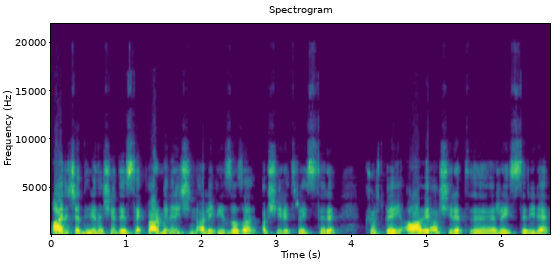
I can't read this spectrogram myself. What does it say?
Ayrıca direnişe destek vermeleri için Alevi Zaza aşiret reisleri, Kürt Bey, ağa ve aşiret e, reisleriyle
